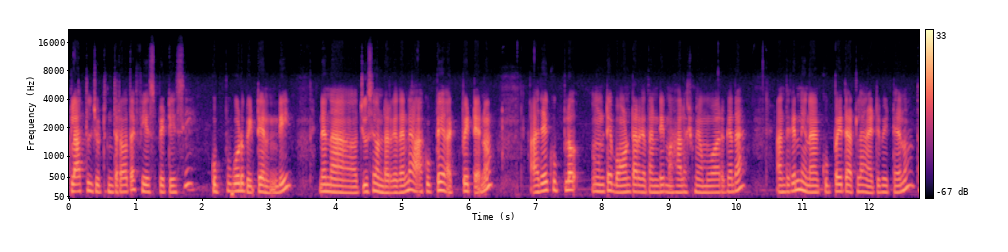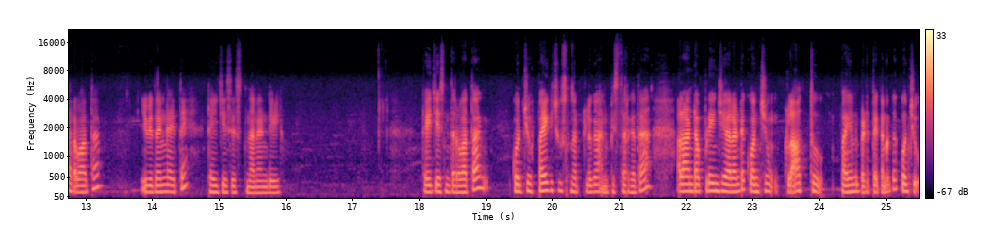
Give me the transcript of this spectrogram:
క్లాత్లు చుట్టిన తర్వాత ఫేస్ పెట్టేసి కుప్పు కూడా పెట్టానండి. నేను చూసే ఉంటారు కదండి ఆ కుప్పే అట్టు పెట్టాను. అదే కుప్పలో ఉంటే బాగుంటారు కదండి మహాలక్ష్మి అమ్మవారు కదా. అందుకని నేను ఆ కుప్ప అయితే అట్లా నట్టి పెట్టాను తర్వాత ఈ విధంగా అయితే టై చేసేస్తున్నానండి. టై చేసిన తర్వాత కొంచెం పైకి చూసినట్లుగా అనిపిస్తారు కదా. అలాంటప్పుడు ఏం చేయాలంటే కొంచెం క్లాత్ పైన పెడితే కనుక కొంచెం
